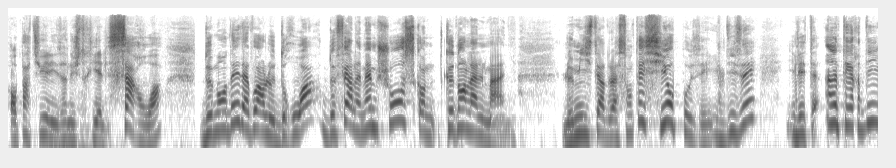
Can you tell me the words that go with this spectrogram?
en particulier les industriels sarrois, demandaient d'avoir le droit de faire la même chose que dans l'Allemagne. Le ministère de la Santé s'y opposait. Il disait il est interdit,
